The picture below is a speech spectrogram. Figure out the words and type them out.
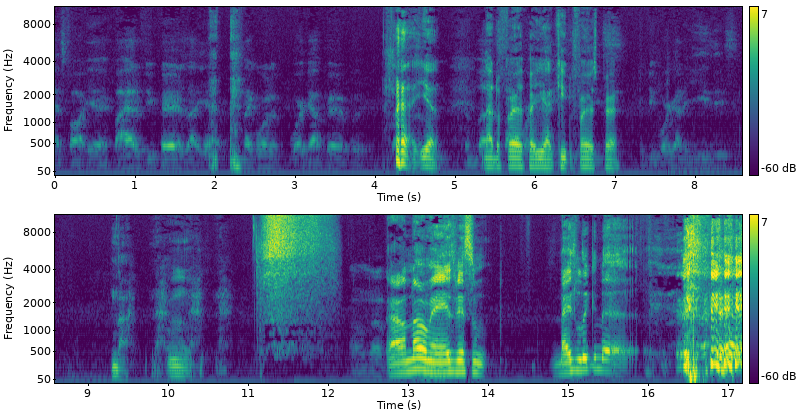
as far yeah, if I had a few pairs, like yeah, make one a workout pair, but yeah, not the first pair. You gotta keep the first pair. Yeezys, If you work out of Yeezys, Nah, nah. I don't know, man. It's been some nice looking. Uh, some hits legit.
